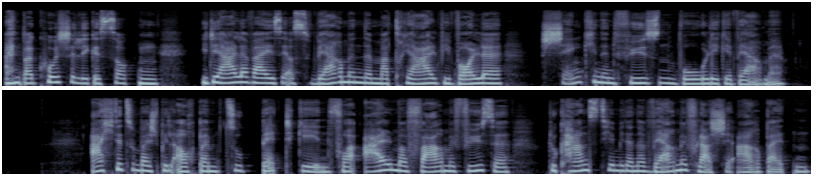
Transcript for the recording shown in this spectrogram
Ein paar kuschelige Socken, idealerweise aus wärmendem Material wie Wolle, schenken den Füßen wohlige Wärme. Achte zum Beispiel auch beim Zu-Bett-Gehen vor allem auf warme Füße. Du kannst hier mit einer Wärmeflasche arbeiten,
